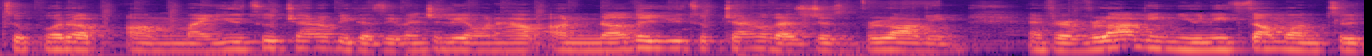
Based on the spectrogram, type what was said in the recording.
to put up on my YouTube channel because eventually I wanna have another YouTube channel that's just vlogging. And for vlogging, you need someone to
